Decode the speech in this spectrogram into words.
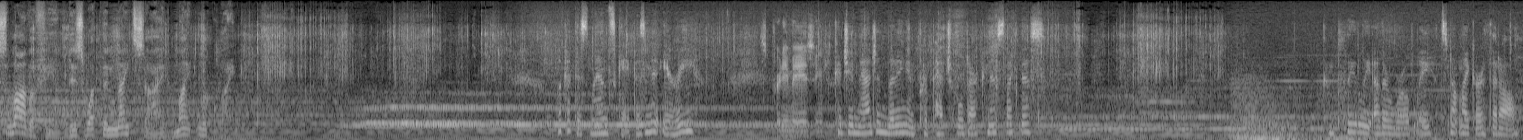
This lava field is what the night side might look like. Look at this landscape, isn't it eerie? It's pretty amazing. Could you imagine living in perpetual darkness like this? Completely otherworldly. It's not like Earth at all.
